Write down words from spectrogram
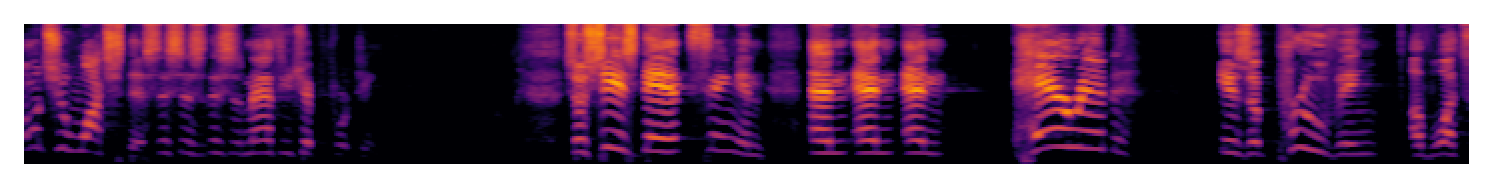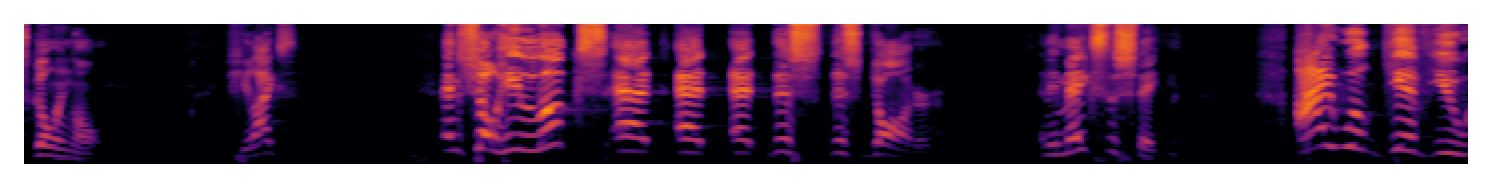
I want you to watch this. This is, this is Matthew chapter 14. So she is dancing, and, and, and, and Herod is approving of what's going on. She likes it. And so he looks at, at, at this, this daughter, and he makes the statement I will give you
